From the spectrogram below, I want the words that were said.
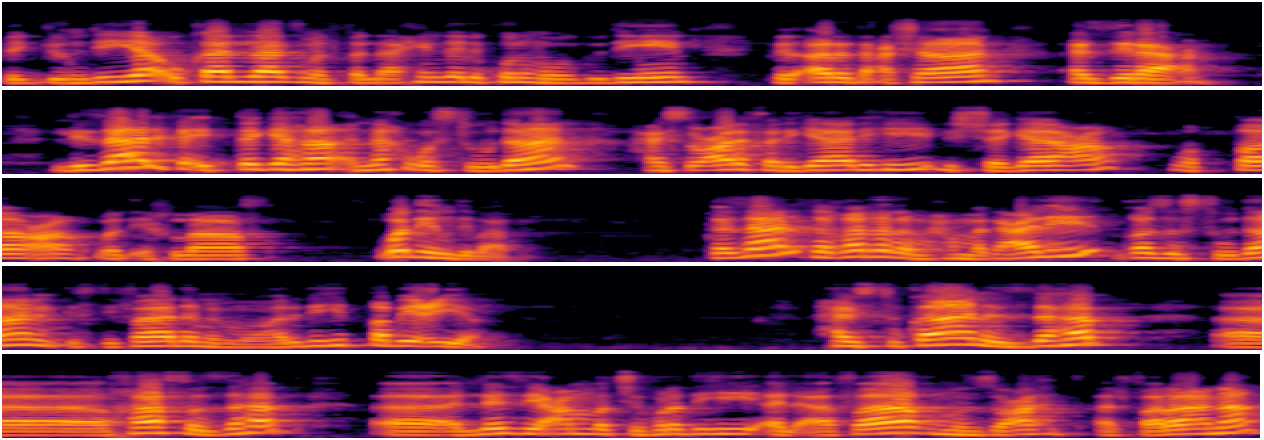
بالجندية وكان لازم الفلاحين دول يكونوا موجودين في الأرض عشان الزراعة. لذلك اتجه نحو السودان حيث عرف رجاله بالشجاعة والطاعة والإخلاص والانضباط. كذلك قرر محمد علي غزو السودان للاستفادة من موارده الطبيعية حيث كان الذهب خاصة الذهب الذي عمت شهرته الآفاق منذ عهد الفراعنة.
